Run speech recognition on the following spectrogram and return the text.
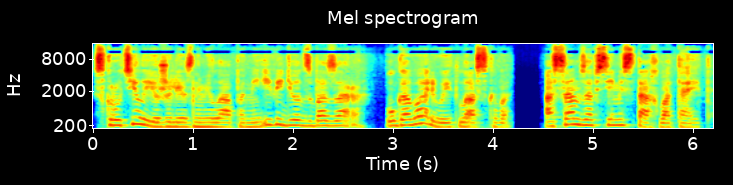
Скрутил ее железными лапами и ведет с базара, уговаривает ласково, а сам за все места хватает.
